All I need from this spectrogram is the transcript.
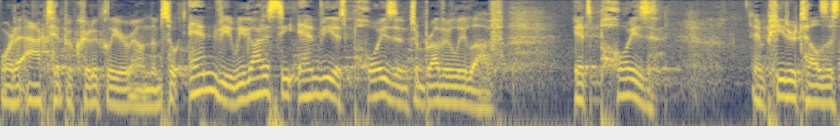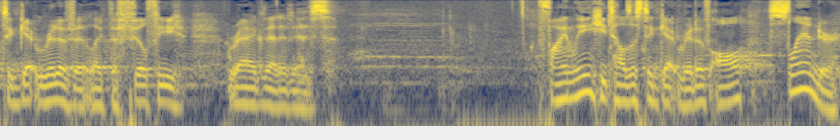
or to act hypocritically around them. So, envy, we got to see envy as poison to brotherly love. It's poison. And Peter tells us to get rid of it like the filthy rag that it is. Finally, he tells us to get rid of all slander.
